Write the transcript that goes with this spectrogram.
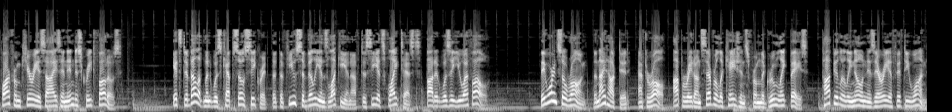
far from curious eyes and indiscreet photos. Its development was kept so secret that the few civilians lucky enough to see its flight tests thought it was a UFO. They weren't so wrong, the Nighthawk did, after all, operate on several occasions from the Groom Lake base, popularly known as Area 51.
